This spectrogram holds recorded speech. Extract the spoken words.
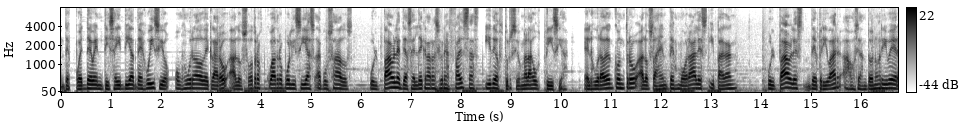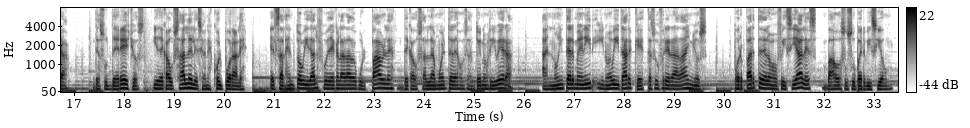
Después de 26 días de juicio, un jurado declaró a los otros cuatro policías acusados culpables de hacer declaraciones falsas y de obstrucción a la justicia. El jurado encontró a los agentes Morales y Pagán culpables de privar a José Antonio Rivera de sus derechos y de causarle lesiones corporales. El sargento Vidal fue declarado culpable de causar la muerte de José Antonio Rivera al no intervenir y no evitar que éste sufriera daños por parte de los oficiales bajo su supervisión.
